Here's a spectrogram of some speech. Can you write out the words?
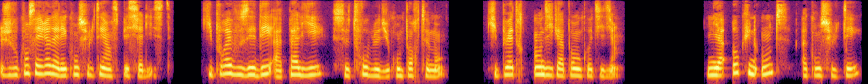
je vous conseillerais d'aller consulter un spécialiste, qui pourrait vous aider à pallier ce trouble du comportement, qui peut être handicapant au quotidien. Il n'y a aucune honte à consulter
